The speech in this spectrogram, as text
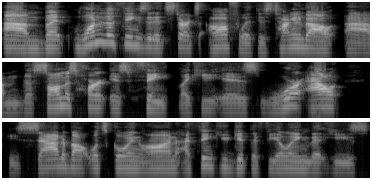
Um, but one of the things that it starts off with is talking about um, the psalmist's heart is faint, like he is wore out. He's sad about what's going on. I think you get the feeling that he's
